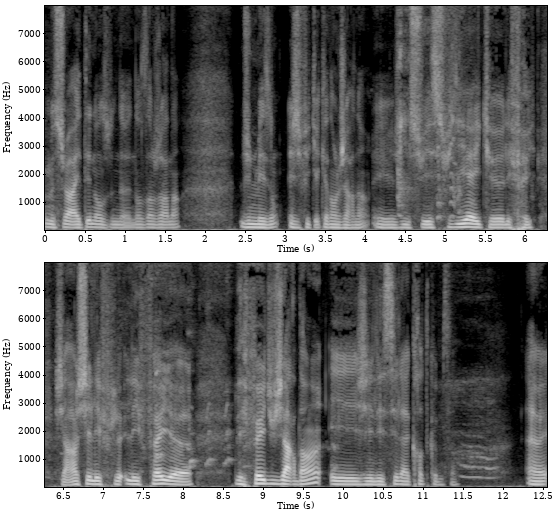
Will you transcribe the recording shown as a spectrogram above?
je me suis arrêté dans, une... dans un jardin d'une maison. Et j'ai fait caca dans le jardin. Et je me suis essuyé avec euh, les feuilles. J'ai arraché les, les feuilles. euh, les feuilles du jardin et j'ai laissé la crotte comme ça. Ah ouais,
